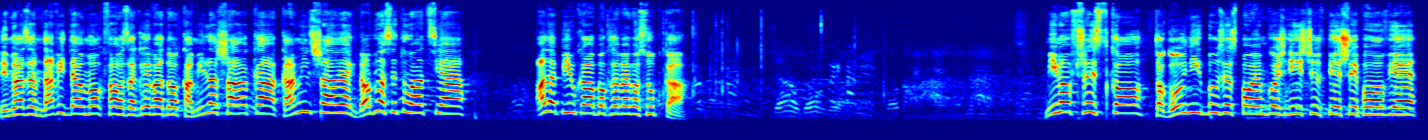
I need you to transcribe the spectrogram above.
Tym razem Dawid Darmochwał zagrywa do Kamila Szarka. Kamil Szarek, dobra sytuacja, ale piłka obok lewego słupka. Mimo wszystko, to Górnik był zespołem groźniejszym w pierwszej połowie.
